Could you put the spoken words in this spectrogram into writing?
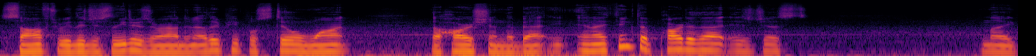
soft religious leaders around and other people still want the harsh and the bad and i think that part of that is just like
